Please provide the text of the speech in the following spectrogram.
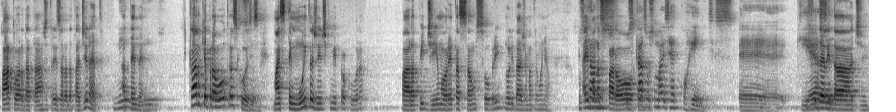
quatro horas da tarde, três horas da tarde direto, Meu atendendo. Deus. Claro que é para outras coisas, Sim. mas tem muita gente que me procura para pedir uma orientação sobre nulidade matrimonial. Os Aí vou nas paróquias. Os casos mais recorrentes, é, que é Infidelidade.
